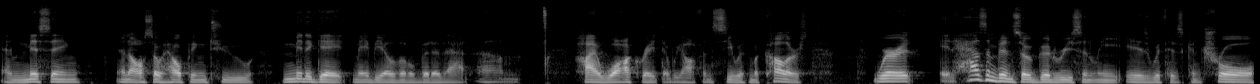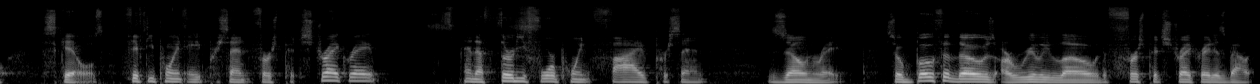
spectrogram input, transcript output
and missing, and also helping to mitigate maybe a little bit of that um, high walk rate that we often see with McCullers. Where it, it hasn't been so good recently is with his control skills 50.8% first pitch strike rate and a 34.5% zone rate. So both of those are really low. The first pitch strike rate is about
